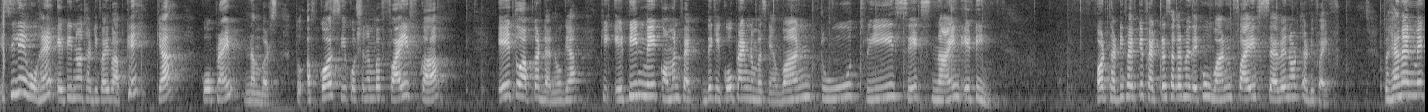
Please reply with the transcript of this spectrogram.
इसीलिए वो हैं एटीन और थर्टी फाइव आपके क्या? को प्राइम नंबर्स तो ऑफकोर्स ये क्वेश्चन नंबर फाइव का ए तो आपका डन हो गया। कि 18 में कॉमन फैक्ट देखिए को प्राइम नंबर्स क्या हैं? One two three six nine eighteen और 35 के फैक्टर्स अगर मैं देखूँ वन फाइव सेवन और 35 तो है ना इनमें?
